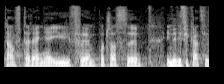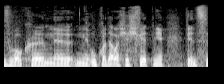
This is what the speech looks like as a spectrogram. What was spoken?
tam w terenie i w, podczas identyfikacji zwłok układała się świetnie. Więc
